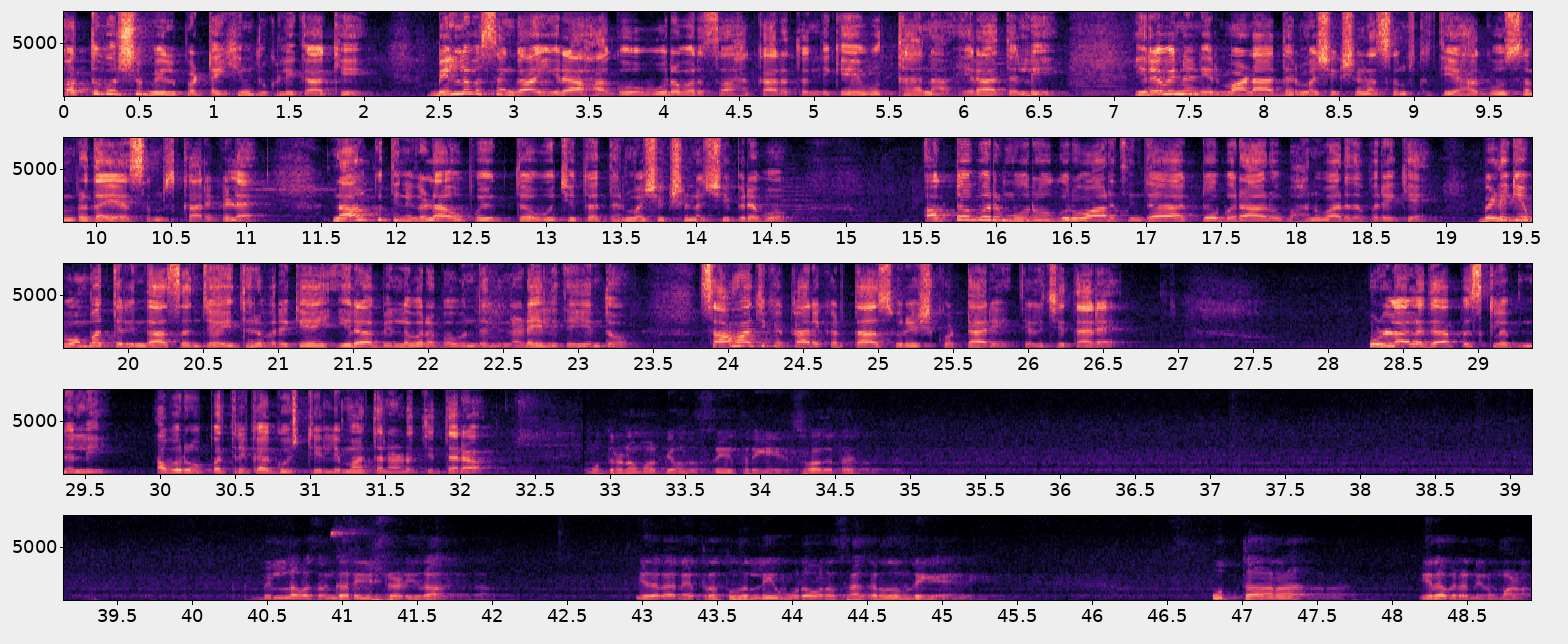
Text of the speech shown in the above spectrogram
ಹತ್ತು ವರ್ಷ ಮೇಲ್ಪಟ್ಟ ಹಿಂದೂಗಳಿಗಾಗಿ ಬಿಲ್ಲವ ಸಂಘ ಇರಾ ಹಾಗೂ ಊರವರ ಸಹಕಾರದೊಂದಿಗೆ ಉತ್ಥಾನ ಇರಾದಲ್ಲಿ ಇರವಿನ ನಿರ್ಮಾಣ, ಧರ್ಮ ಶಿಕ್ಷಣ, ಸಂಸ್ಕೃತಿ ಹಾಗೂ ಸಂಪ್ರದಾಯ ಸಂಸ್ಕಾರಗಳ ನಾಲ್ಕು ದಿನಗಳ ಉಪಯುಕ್ತ ಉಚಿತ ಧರ್ಮ ಶಿಕ್ಷಣ ಶಿಬಿರವು ಅಕ್ಟೋಬರ್ ಮೂರು ಗುರುವಾರದಿಂದ ಅಕ್ಟೋಬರ್ ಆರು ಭಾನುವಾರದವರೆಗೆ ಬೆಳಗ್ಗೆ ಒಂಬತ್ತರಿಂದ ಸಂಜೆ ಐದರವರೆಗೆ ಇರಾ ಬಿಲ್ಲವರ ಭವನದಲ್ಲಿ ನಡೆಯಲಿದೆ ಎಂದು ಸಾಮಾಜಿಕ ಕಾರ್ಯಕರ್ತ ಸುರೇಶ್ ಕೊಟ್ಟಾರಿ ತಿಳಿಸಿದ್ದಾರೆ. ಉಳ್ಳಾಲದ ಪ್ರೆಸ್ ಕ್ಲಬ್ನಲ್ಲಿ ಅವರು ಪತ್ರಿಕಾಗೋಷ್ಠಿಯಲ್ಲಿ ಮಾತನಾಡುತ್ತಿದ್ದರು. ಮುದ್ರಣ ಮಾಧ್ಯಮದ ಸ್ನೇಹಿತರಿಗೆ ಸ್ವಾಗತ. ಬಿಲ್ಲವ ಸಂಘ ರಿಜಿಸ್ಟರ್ಡ್ ಇರ ಇದರ ನೇತೃತ್ವದಲ್ಲಿ ಊರವರ ಸಹಕಾರದೊಂದಿಗೆ ಉತ್ಥಾನ ಇರವಿನ ನಿರ್ಮಾಣ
